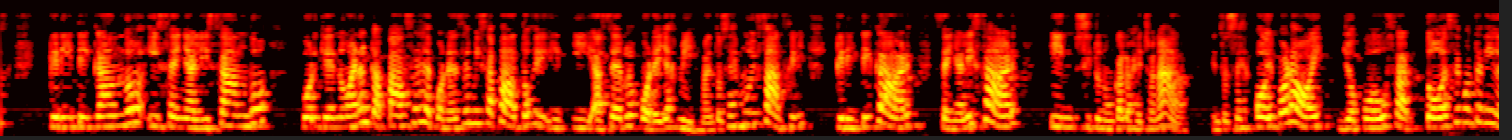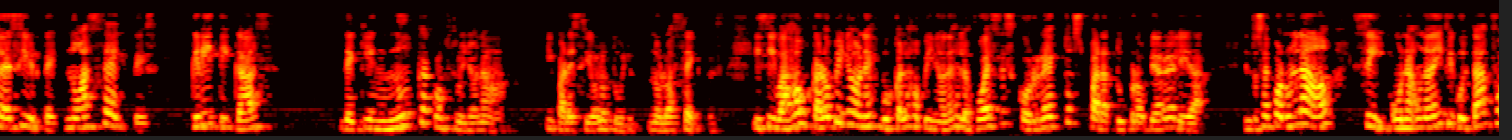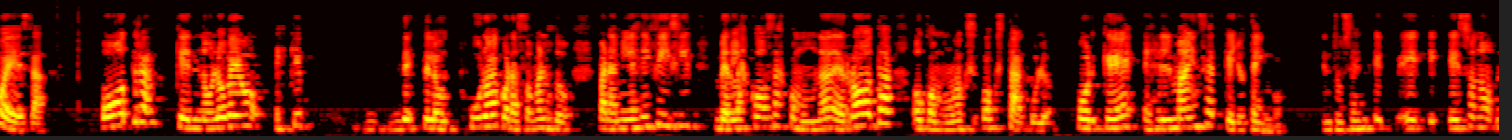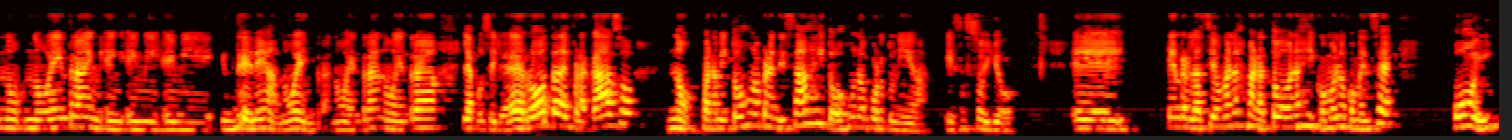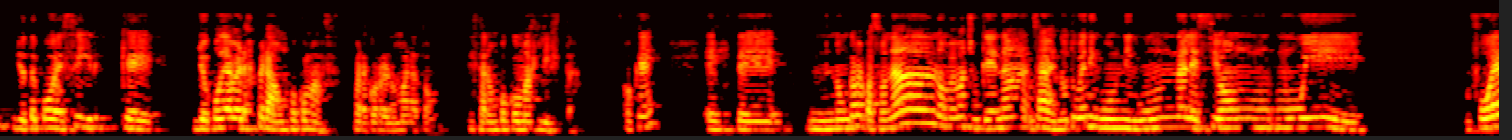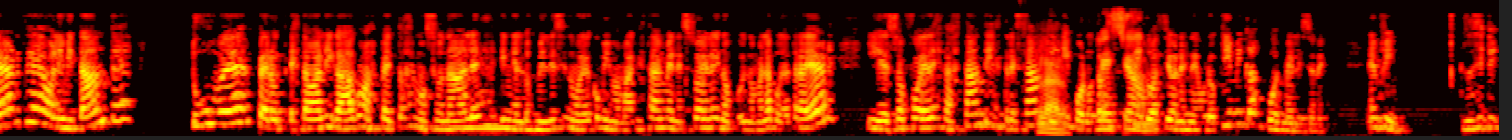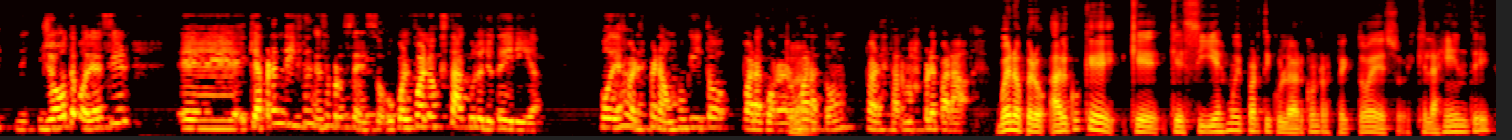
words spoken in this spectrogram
criticando y señalizando porque no eran capaces de ponerse mis zapatos y, hacerlo por ellas mismas. Entonces es muy fácil criticar, señalizar y si tú nunca lo has hecho nada. Entonces, hoy por hoy, yo puedo usar todo ese contenido y decirte, no aceptes críticas de quien nunca construyó nada y parecido a lo tuyo, no lo aceptes. Y si vas a buscar opiniones, busca las opiniones de los jueces correctos para tu propia realidad. Entonces, por un lado, sí, una, una dificultad fue esa. Otra que no lo veo es que te lo juro de corazón a los dos. Para mí es difícil ver las cosas como una derrota o como un obstáculo porque es el mindset que yo tengo. Entonces, eh, eh, eh, eso no, no, no entra en, en, mi, en mi DNA, no entra, no entra, no entra la posibilidad de derrota, de fracaso. No, para mí todo es un aprendizaje y todo es una oportunidad. Esa soy yo. en relación a las maratonas y cómo lo comencé, hoy yo te puedo decir que yo podía haber esperado un poco más para correr un maratón, estar un poco más lista, ¿ok? Este, nunca me pasó nada, no me machuqué nada, ¿sabes? No tuve ningún, ninguna lesión muy fuerte o limitante. Tuve, pero estaba ligada con aspectos emocionales en el 2019 con mi mamá que estaba en Venezuela y no, no me la podía traer. Y eso fue desgastante y estresante. Y por otras situaciones neuroquímicas, pues me lesioné. En fin, entonces, yo te podría decir, eh, ¿qué aprendiste en ese proceso? ¿O cuál fue el obstáculo? Yo te diría, podías haber esperado un poquito para correr un maratón, para estar más preparada. Bueno, pero algo que, que, que sí es muy particular con respecto a eso, es que la gente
